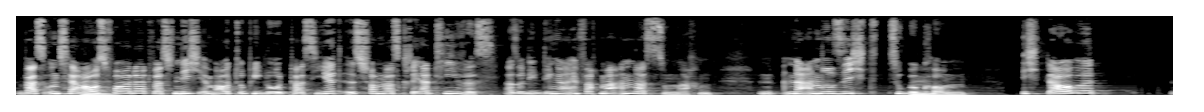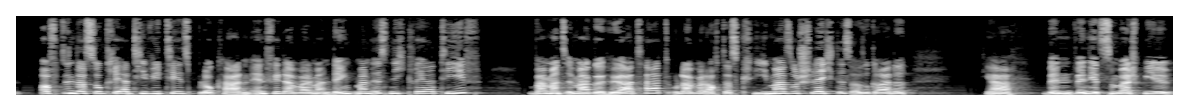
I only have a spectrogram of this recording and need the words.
was uns herausfordert, was nicht im Autopilot passiert, ist schon was Kreatives. Also die Dinge einfach mal anders zu machen, eine andere Sicht zu hm. bekommen. Mhm. Ich glaube, oft sind das so Kreativitätsblockaden. Entweder weil man denkt, man ist nicht kreativ, weil man es immer gehört hat oder weil auch das Klima so schlecht ist. Also gerade ja, wenn, wenn jetzt zum Beispiel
